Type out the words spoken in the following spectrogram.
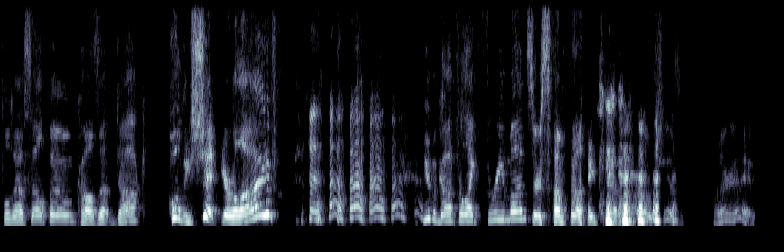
pulls out a cell phone, calls up Doc. Holy shit, you're alive! You've been gone for like three months or something like that. Like, oh shit! All right.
